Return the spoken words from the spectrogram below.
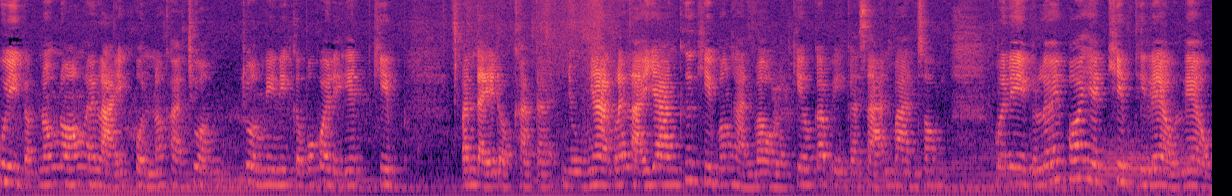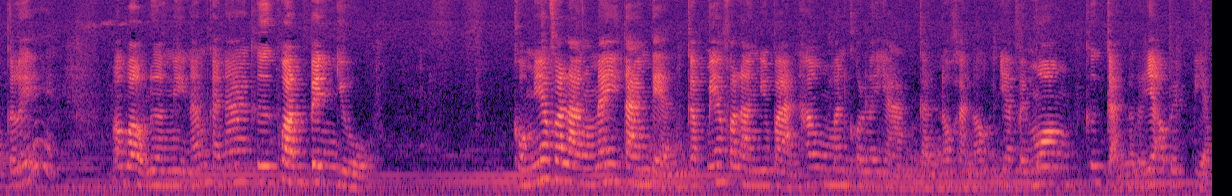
คุยกับน้องๆหลาย ๆ คนเนาะค่ะช่วงช่วงนี้นี่ก็บ่ค่อยได้เฮ็ดคลิป ปันใดดอกค่ะแต่ยุ่งยากหลายๆอย่างคือคลิปบางหันเว้าแล้วเกี่ยวกับเอกสารบานซ่อมเมื้อนี้ก็เลยพอเฮ็ดคลิปที่แล้วแล้วก็เลยมาเบาเรื่องนี้น้ำกันหน้าคือความเป็นอยู่ ของเมียฝรั่งในต่างแดนกับเมียฝรั่งอยู่บ้านเฮามันคนละอย่างกันเนาะค่ะเนาะอย่าไปมองคือกันแล้วก็อย่าเอาไปเปรียบ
